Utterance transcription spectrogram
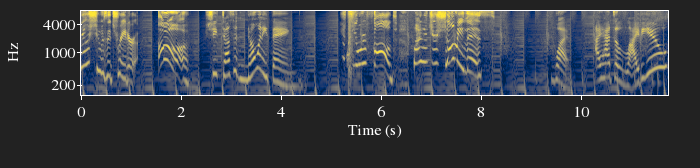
knew she was a traitor. Oh! She doesn't know anything. It's your fault! Why did you show me this? What? I had to lie to you?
